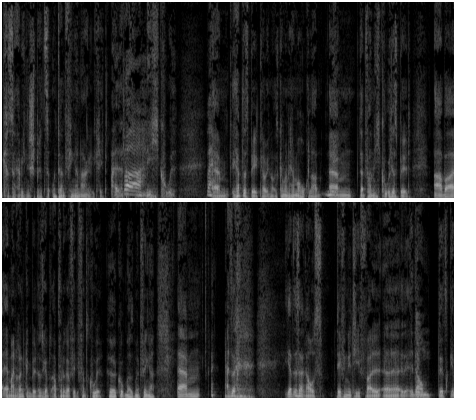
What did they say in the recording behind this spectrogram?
Christoph, habe ich eine Spritze unter den Fingernagel gekriegt. Alter, das war nicht cool. Ähm, ich habe das Bild, glaube ich, noch. Das können wir nachher mal hochladen. Ähm, das war nicht cool, das Bild. Aber äh, mein Röntgenbild, also ich habe es abfotografiert, ich fand's cool. Hör, guck mal, ist mein Finger. Ähm, also jetzt ist er raus. Definitiv, weil äh, Daumen. Das, äh,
